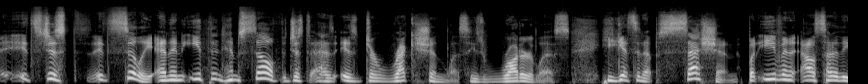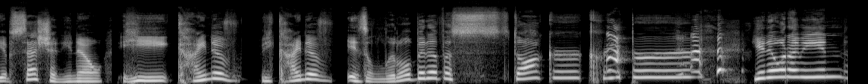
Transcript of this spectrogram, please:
it's just it's silly and then ethan himself just as is directionless he's rudderless he gets an obsession but even outside of the obsession you know he kind of he kind of is a little bit of a stalker creeper you know what i mean Uh,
